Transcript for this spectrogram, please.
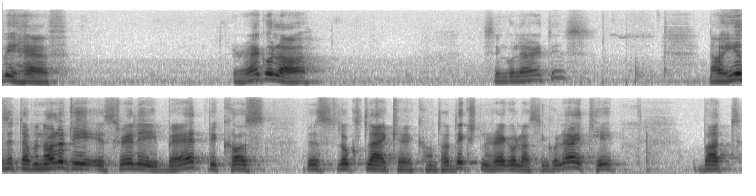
we have regular singularities. Now here the terminology is really bad because this looks like a contradiction, regular singularity, but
